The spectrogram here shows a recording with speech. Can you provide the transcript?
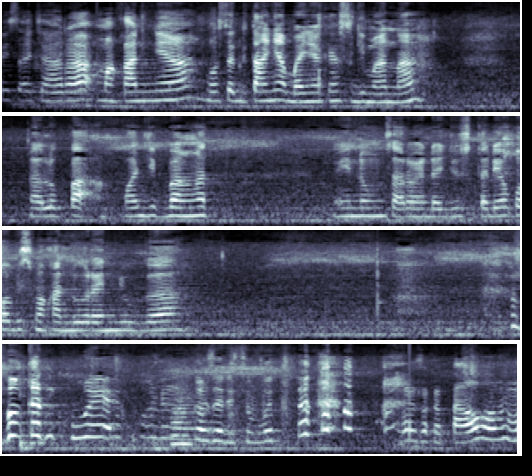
Habis acara makannya nggak usah ditanya banyaknya segimana. Gak lupa wajib banget minum sarwenda jus. Tadi aku habis makan duren juga. makan kue, udah nggak usah disebut. Gak usah ketawa.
